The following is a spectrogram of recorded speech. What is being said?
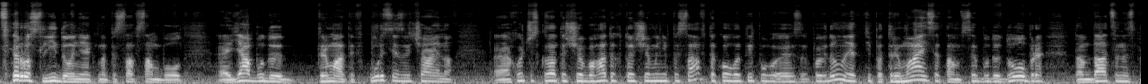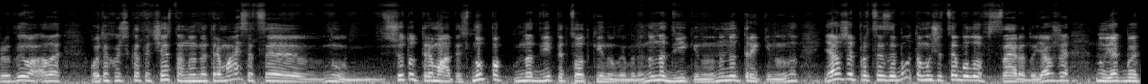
це розслідування, як написав сам Болт, е, я буду тримати в курсі, звичайно. Е, Хочу сказати, що багато хто ще мені писав такого типу е, повідомлення, як типу, тримайся, там все буде добре, там да, це несправедливо. Але от я хочу сказати чесно, ну не тримайся, це ну що тут триматись? Ну на 2500 кинули мене, ну на 2 кинули, ну на 3 кинули. Ну я вже про це забув, тому що це було в середу. Я вже ну якби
